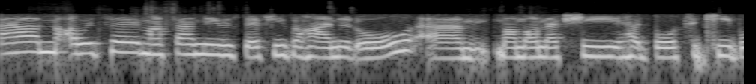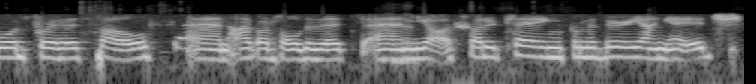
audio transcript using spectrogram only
Um, I would say my family was definitely behind it all. Um, my mom actually had bought a keyboard for herself, and I got hold of it, and yeah, I started playing from a very young age.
